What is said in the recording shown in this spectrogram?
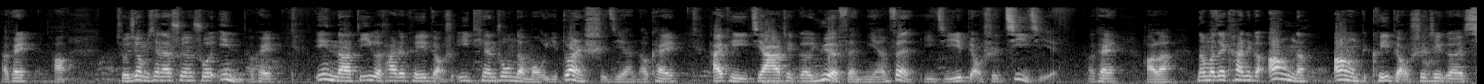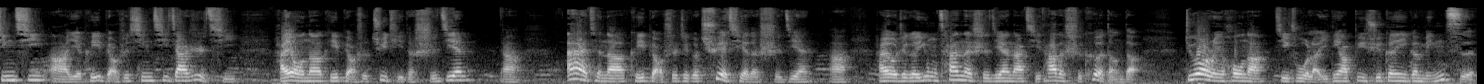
OK，好，首先我们先来先说 in。OK，in 呢，第一个它是可以表示一天中的某一段时间。OK，还可以加这个月份、年份以及表示季节。OK。好了，那么再看这个 on 呢？on 可以表示这个星期啊，也可以表示星期加日期，还有呢可以表示具体的时间啊。at 呢可以表示这个确切的时间啊，还有这个用餐的时间呢，其他的时刻等等。During 后呢，记住了，一定要必须跟一个名词，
